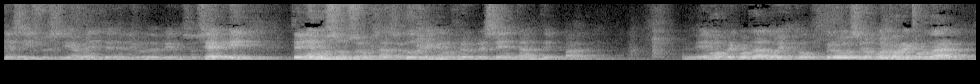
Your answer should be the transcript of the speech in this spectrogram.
y así sucesivamente en el libro de Hebreos. O sea que tenemos un solo sacerdote que nos representa ante el Padre. Hemos recordado esto, pero se lo vuelvo a recordar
